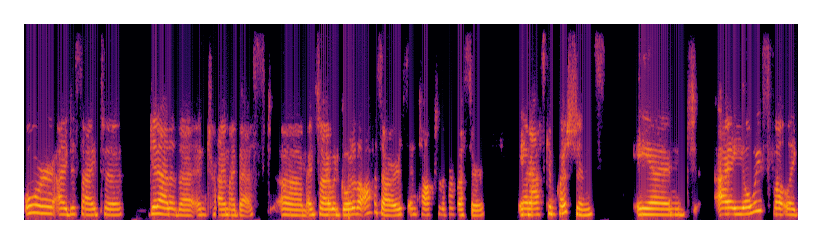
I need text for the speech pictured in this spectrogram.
or I decide to get out of that and try my best. Um, and so I would go to the office hours and talk to the professor and ask him questions. And I always felt like,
